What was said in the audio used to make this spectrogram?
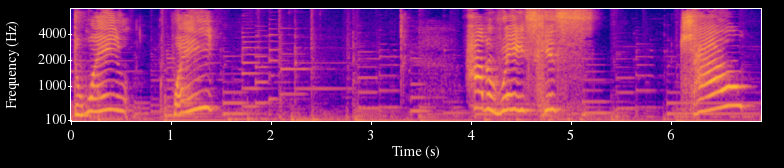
Dwyane Wade how to raise his child?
